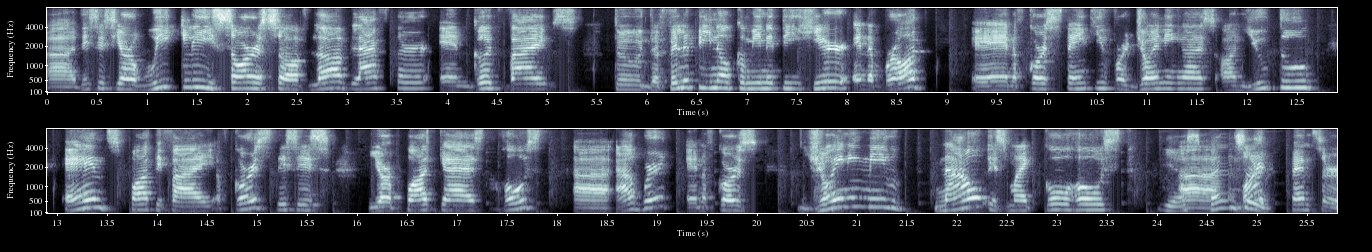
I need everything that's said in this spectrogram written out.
Uh, this is your weekly source of love, laughter, and good vibes to the Filipino community here and abroad. And of course, thank you for joining us on YouTube and Spotify. Of course, this is your podcast host, uh, Albert. And of course, joining me now is my co-host, Yes, uh, Spencer. Mark Spencer.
